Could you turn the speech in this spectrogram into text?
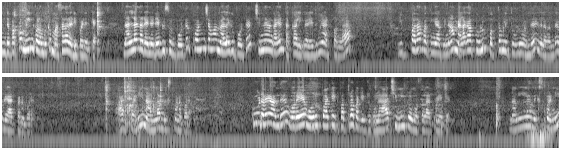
இந்த பக்கம் மீன் குழம்புக்கு மசாலா ரெடி பண்ணியிருக்கேன். நல்லெண்ணெய் ரெண்டு டேபிள் ஸ்பூன் போட்டு கொஞ்சமாக மிளகு போட்டு சின்ன வெங்காயம் தக்காளி. வேறு எதுவுமே ஆட் பண்ணல. இப்போ தான் பார்த்தீங்க அப்படின்னா மிளகாத்தூளும் கொத்தமல்லி தூளும் வந்து இதில் வந்து அப்படி ஆட் பண்ண போகிறேன் ஆட் பண்ணி நல்லா மிக்ஸ் பண்ண போகிறேன் கூடவே வந்து ஒரே ஒரு பாக்கெட் பத்து ரூபா பாக்கெட் இருக்கும்ல ஆச்சி மீன் குழம்பு மசாலா ஆட் பண்ணியிருக்கேன். நல்லா மிக்ஸ் பண்ணி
